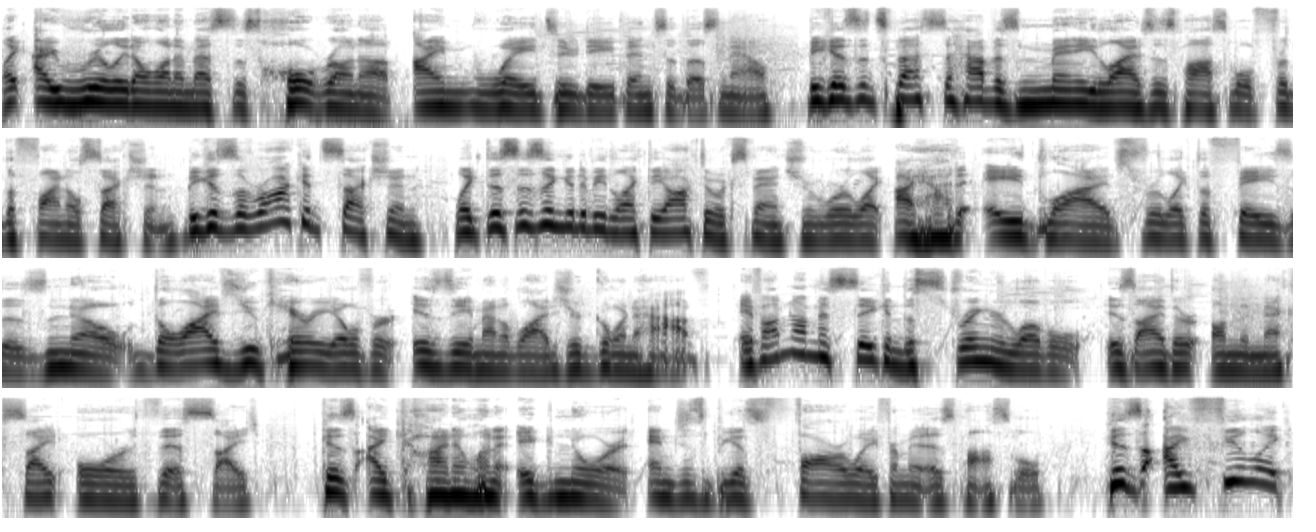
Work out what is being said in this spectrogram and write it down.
Like, I really don't want to mess this whole run up. I'm way too deep into this now. Because it's best to have as many lives as possible for the final section. Because the rocket section, like, this isn't going to be like the Octo expansion where, like, I had 8 lives for, like, the phases. No, the lives you carry over is the amount of lives you're going to have. If I'm not mistaken, the Stringer level is either on the next site or this site. Because I kind of want to ignore it and just be as far away from it as possible Because I feel like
